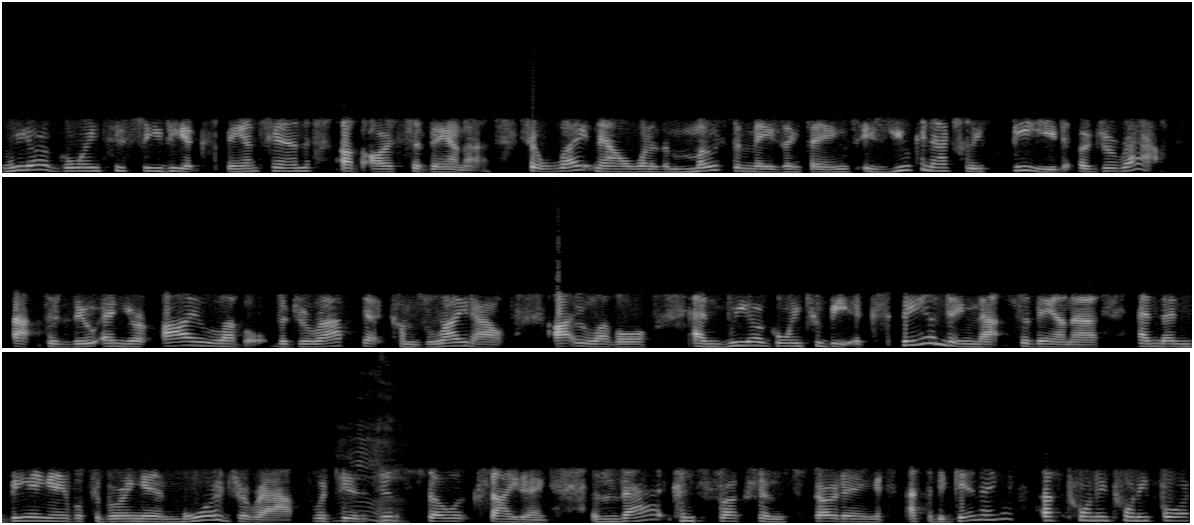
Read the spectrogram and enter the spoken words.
we are going to see the expansion of our savannah. So right now, one of the most amazing things is you can actually feed a giraffe at the zoo and you're eye level. The giraffe deck comes right out eye level and we are going to be expanding that savannah and then being able to bring in more giraffes, which is just so exciting. That construction starting at the beginning of 2024,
